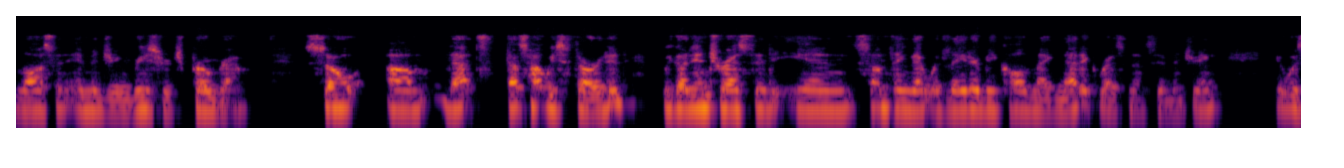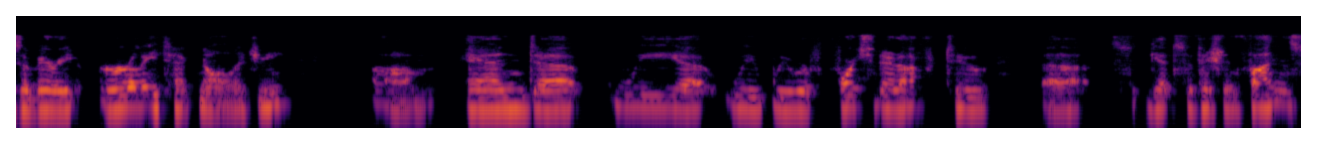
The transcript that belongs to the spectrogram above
Lawson Imaging Research Program. So um, that's that's how we started. We got interested in something that would later be called magnetic resonance imaging. It was a very early technology, um, and uh, we, uh, we we were fortunate enough to uh, get sufficient funds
